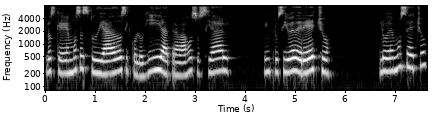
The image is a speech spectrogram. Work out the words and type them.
Los que hemos estudiado psicología, trabajo social, inclusive derecho, lo hemos hecho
